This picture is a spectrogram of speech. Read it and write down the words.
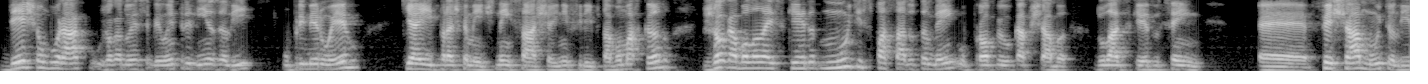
deixa um buraco, o jogador recebeu entre linhas ali o primeiro erro, que aí praticamente nem Sacha e nem Felipe estavam marcando, joga a bola na esquerda, muito espaçado também, o próprio Capixaba do lado esquerdo sem é, fechar muito ali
